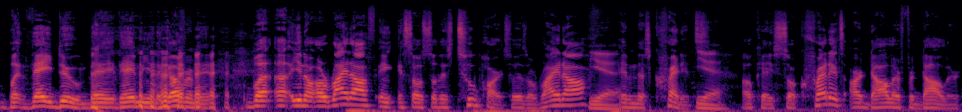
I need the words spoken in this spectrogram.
but they do. They they mean the government. but uh, you know, a write off. And so so there's two parts. So there's a write off, Yeah. and there's credits. Yeah. Okay, so credits are dollar for dollar,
